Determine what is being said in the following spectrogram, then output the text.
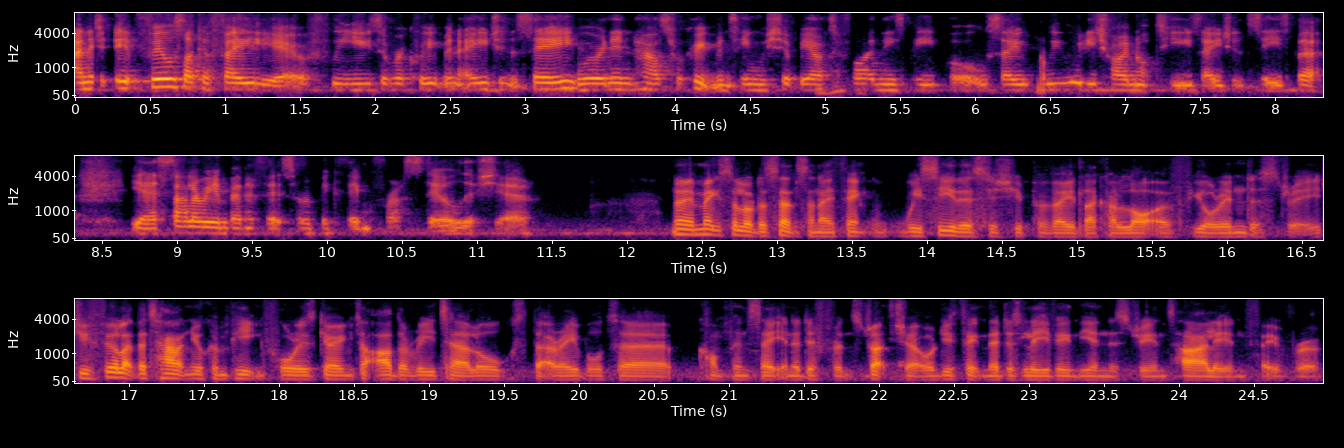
and it, it, feels like a failure if we use a recruitment agency. We're an in house recruitment team. We should be able to find these people. So we really try not to use agencies. But yeah, salary and benefits are a big thing for us still this year. No, it makes a lot of sense. And I think we see this issue pervade like a lot of your industry. Do you feel like the talent you're competing for is going to other retail orgs that are able to compensate in a different structure? Or do you think they're just leaving the industry entirely in favor of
